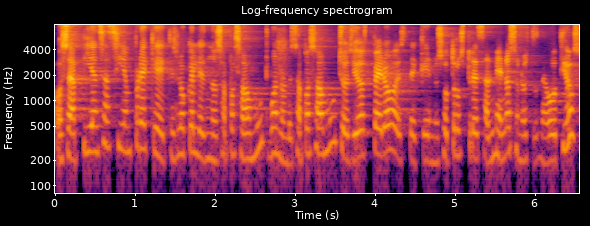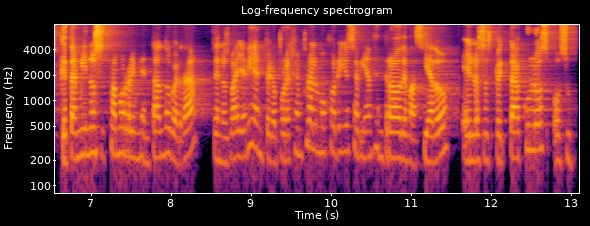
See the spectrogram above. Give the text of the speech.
O sea, piensa siempre que, que es lo que les, nos ha pasado mucho, bueno, les ha pasado a muchos. Yo espero este, que nosotros tres al menos en nuestros negocios, que también nos estamos reinventando, ¿verdad? Que nos vaya bien, pero por ejemplo, a lo mejor ellos se habían centrado demasiado en los espectáculos o su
